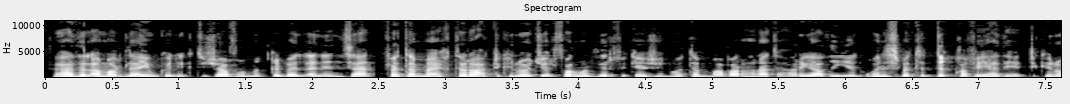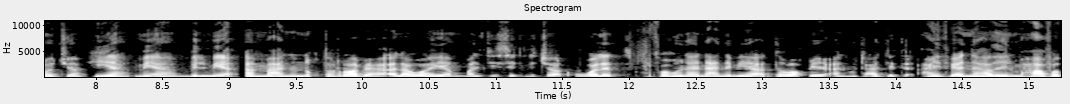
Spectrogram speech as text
فهذا الأمر لا يمكن اكتشافه من قبل الإنسان. فتم اختراع تكنولوجيا ال formal verification وتم برهنتها رياضيا ونسبة الدقة في هذه التكنولوجيا هي 100% أما عن النقطة الرابعة ألا وهي multi signature wallet فهنا نعني بها التواقيع المتعددة حيث بأن هذه المحافظ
